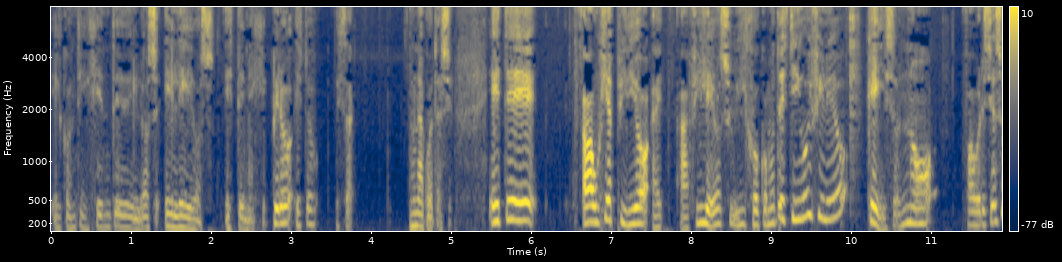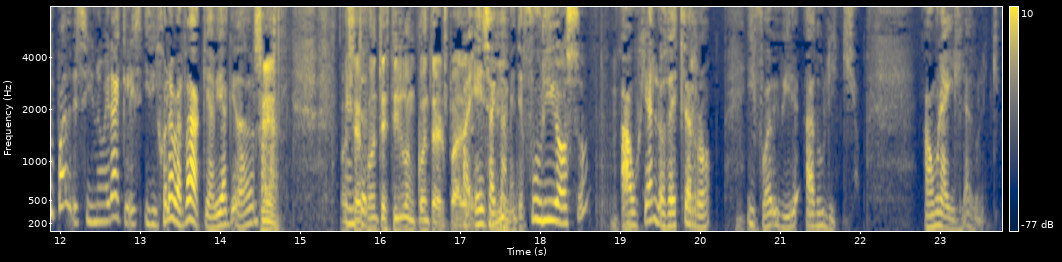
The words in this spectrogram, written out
el contingente de los Eleos, este Meje. Pero esto es una acotación. Este Augias pidió a, Fileo, su hijo, como testigo, y Fileo, ¿qué hizo? No favoreció a su padre, sino Heracles, y dijo la verdad, que había quedado en O sea, fue un testigo en contra del padre. Exactamente. Furioso, Augias los desterró y fue a vivir a Duliquio, a una isla Duliquio.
